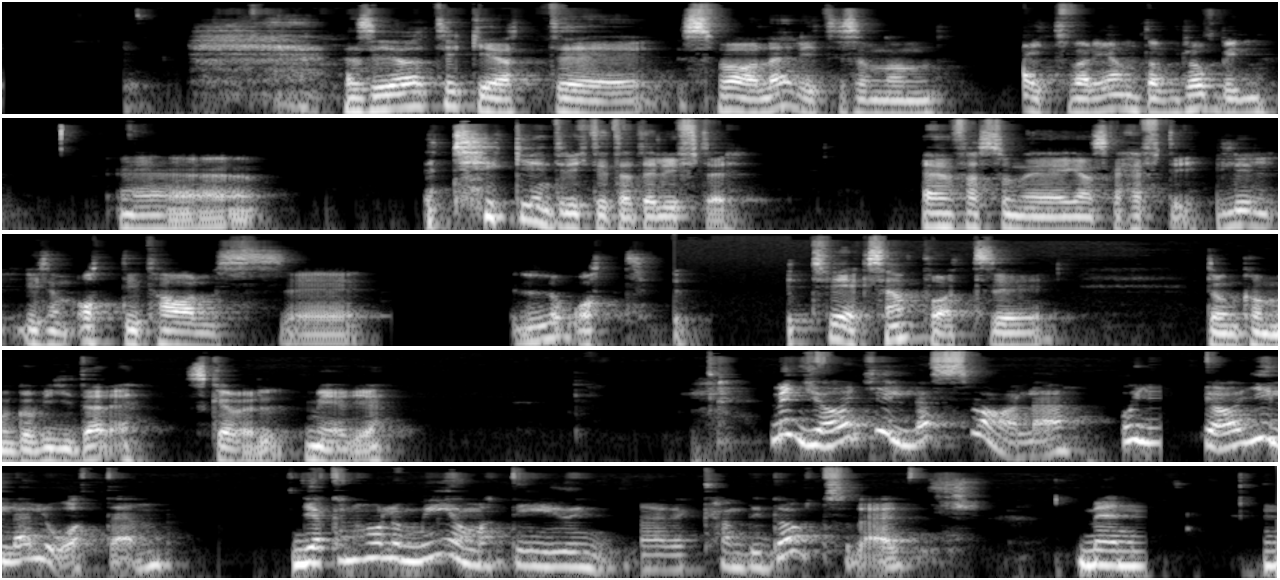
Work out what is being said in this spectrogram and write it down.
Alltså jag tycker att eh, Svala är lite som någon light-variant av Robin. Eh, jag tycker inte riktigt att det lyfter. Även fast hon är ganska häftig. Liksom 80-tals eh, låt. Jag är tveksam på att eh, de kommer gå vidare. Ska jag väl medge. Men jag gillar Svala. Och jag gillar låten. Jag kan hålla med om att det är ju en kandidat sådär. Men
